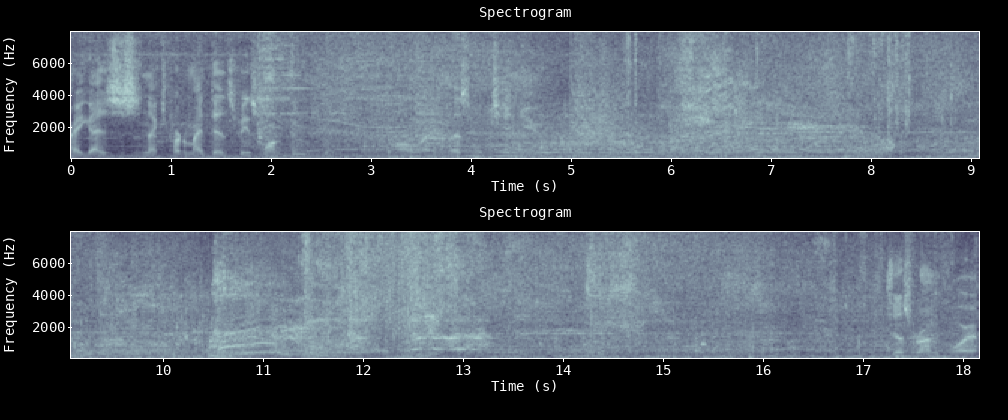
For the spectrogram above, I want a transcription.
Alright guys, this is the next part of my Dead Space walkthrough. Alright, let's continue. Just run for it.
